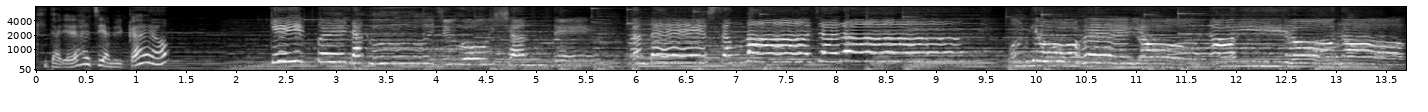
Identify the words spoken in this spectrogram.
기다려야 하지 않을까요? 기쁠다 구주 오셨네 난 백성 맞아라. 온 교회여 나 일어나.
